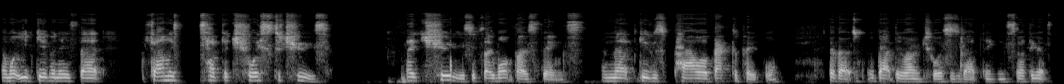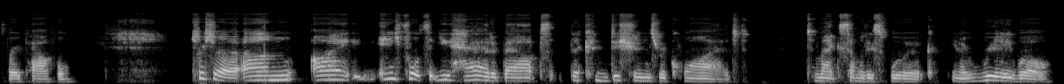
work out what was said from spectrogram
and what you've given is that families have the choice to choose. They choose if they want those things, and that gives power back to people about, about their own choices about things. So I think that's very powerful. Tricia, um, I, any thoughts that you had about the conditions required to make some of this work, you know, really well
